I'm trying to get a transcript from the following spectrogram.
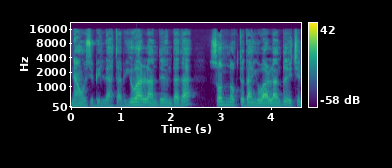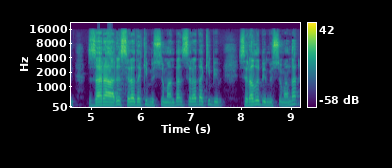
Nauzu billah tabi yuvarlandığında da son noktadan yuvarlandığı için zararı sıradaki Müslümandan sıradaki bir sıralı bir Müslümandan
